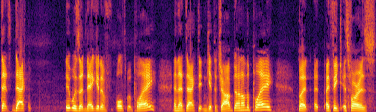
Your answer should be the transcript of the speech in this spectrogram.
that Dak it was a negative ultimate play and that Dak didn't get the job done on the play, but I, I think as far as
